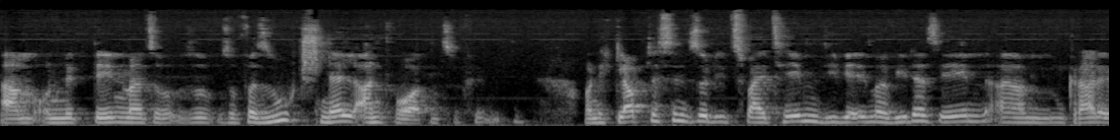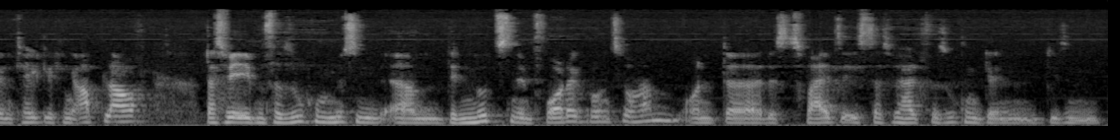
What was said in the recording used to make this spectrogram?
ähm, und mit denen man so, so, so versucht, schnell Antworten zu finden. Und ich glaube, das sind so die zwei Themen, die wir immer wieder sehen, ähm, gerade im täglichen Ablauf dass wir eben versuchen müssen, ähm, den Nutzen im Vordergrund zu haben. Und äh, das Zweite ist, dass wir halt versuchen, den, diesen,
